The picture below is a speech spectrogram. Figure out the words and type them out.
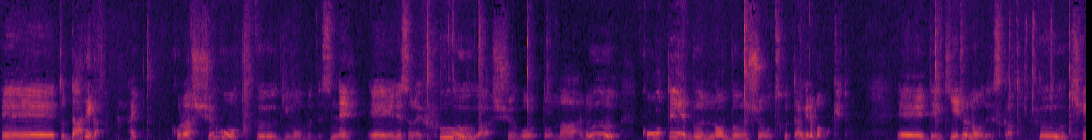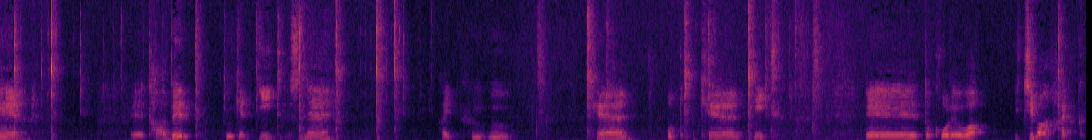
えー、と、誰が？はい。これは主語を聞く疑問文ですね。えー、ですので、who が主語となる肯定文の文章を作ってあげれば OK と。えー、できるのですかと。who can、えー、食べる。who can eat ですね。はい。who can おっと can eat えっ、ー、とこれは一番早く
